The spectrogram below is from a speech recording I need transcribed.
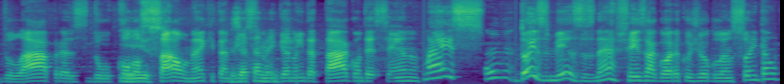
do Lapras, do Colossal, né? Que também, se não me Exatamente. engano, ainda tá acontecendo. Mas um, dois meses, né? Fez agora que o jogo lançou, então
